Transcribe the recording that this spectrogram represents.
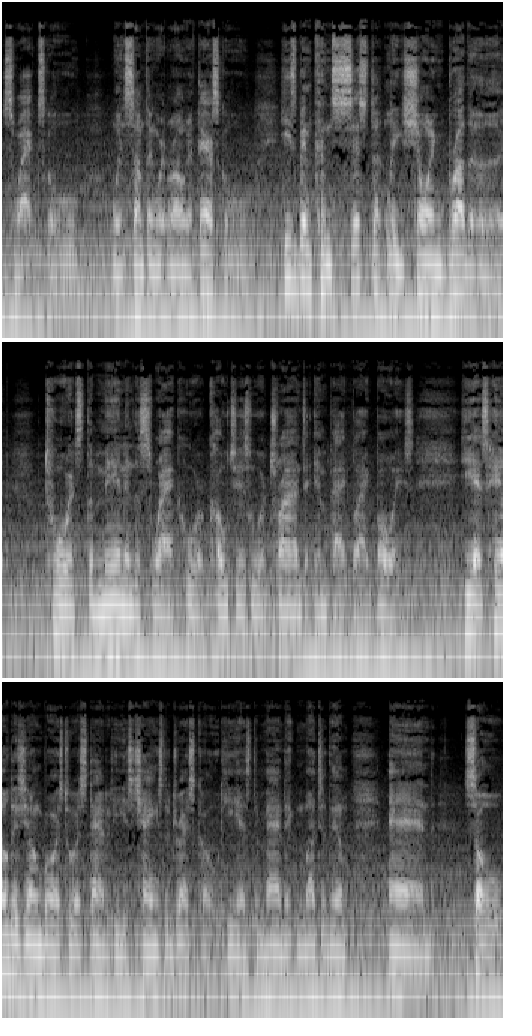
SWAC school when something went wrong at their school. He's been consistently showing brotherhood towards the men in the SWAC who are coaches who are trying to impact black boys. He has held his young boys to a standard. He has changed the dress code. He has demanded much of them. And so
